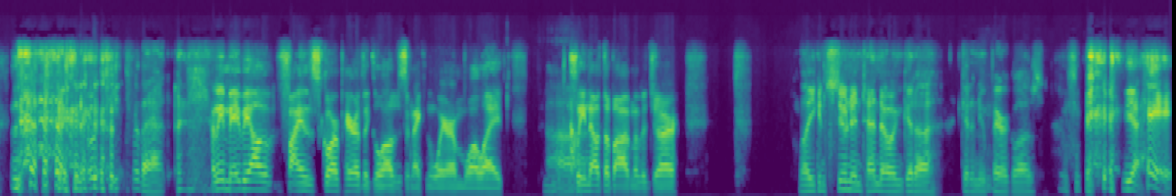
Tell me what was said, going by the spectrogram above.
no cheats for that. I mean, maybe I'll find and score a pair of the gloves and I can wear them while I Ah. clean out the bottom of the jar. Well, you can sue Nintendo and get a get a new pair of gloves. yeah. Hey,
